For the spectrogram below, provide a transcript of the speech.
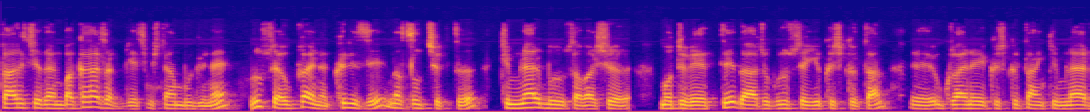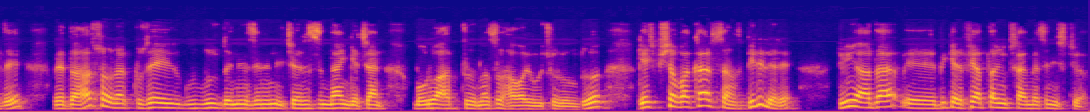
tarihçeden bakarsak geçmişten bugüne Rusya-Ukrayna krizi nasıl çıktı? Kimler bu savaşı motive etti? Daha çok Rusya'yı kışkırtan, e, Ukrayna'yı kışkırtan kimlerdi? Ve daha sonra Kuzey Buz Denizi'nin içerisinden geçen boru hattı nasıl havaya uçuruldu? Geçmişe bakarsanız birileri dünyada e, bir kere fiyatların yükselmesini istiyor.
